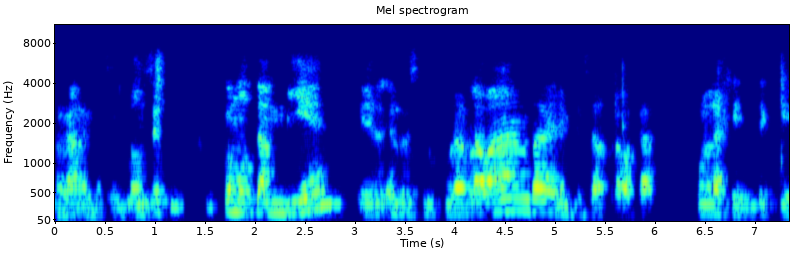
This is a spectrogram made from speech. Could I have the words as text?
agárrenlas. Entonces, como también el, el reestructurar la banda, el empezar a trabajar con la gente que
